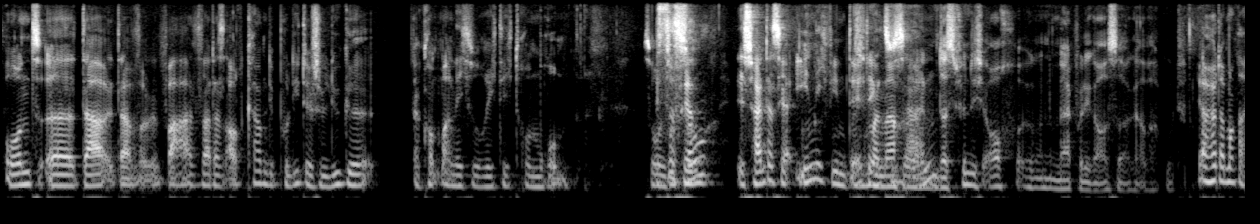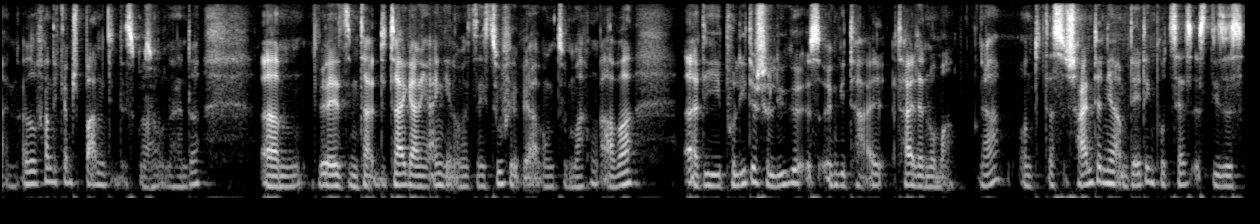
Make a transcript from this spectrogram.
Und äh, da, da war, war das Outcome, die politische Lüge, da kommt man nicht so richtig drum rum. So, Ist das so? Es scheint das ja ähnlich wie im Dating zu sein. Das finde ich auch eine merkwürdige Aussage, aber gut. Ja, hört da mal rein. Also fand ich ganz spannend, die Diskussion dahinter. Ähm, ich will jetzt im Ta- Detail gar nicht eingehen, um jetzt nicht zu viel Werbung zu machen, aber äh, die politische Lüge ist irgendwie Teil, Teil der Nummer. Ja? Und das scheint dann ja im Dating-Prozess ist dieses,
